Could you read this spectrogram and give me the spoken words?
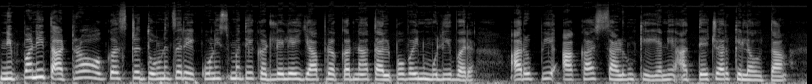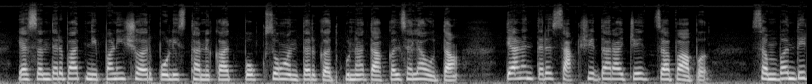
निपाणीत अठरा ऑगस्ट दोन हजार एकोणीसमध्ये घडलेल्या या प्रकरणात अल्पवयीन मुलीवर आरोपी आकाश साळुंके यांनी अत्याचार केला होता. या संदर्भात निपाणी शहर पोलीस स्थानकात पोक्सो अंतर्गत गुन्हा दाखल झाला होता. त्यानंतर साक्षीदाराचे जबाब संबंधित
